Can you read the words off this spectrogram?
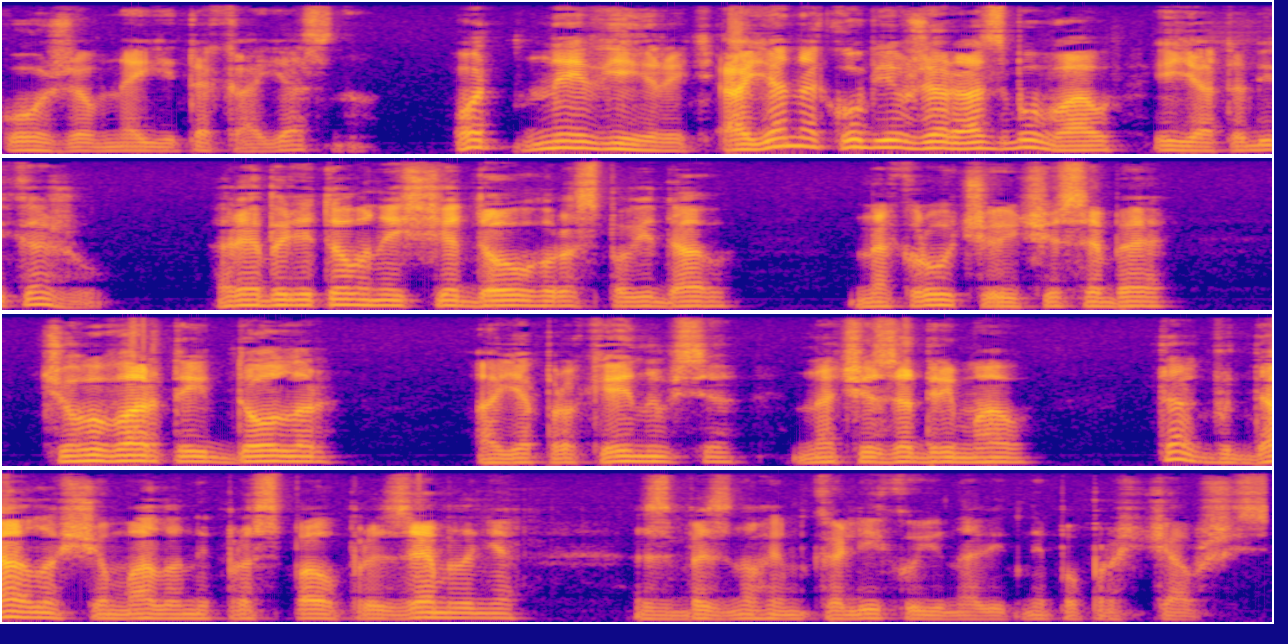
Кожа в неї така, ясно? От не вірить, а я на Кубі вже раз бував, і я тобі кажу. Реабілітований ще довго розповідав, накручуючи себе, чого вартий долар, а я прокинувся, наче задрімав. Так вдало, що мало не проспав приземлення з безногим калікою, навіть не попрощавшись.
